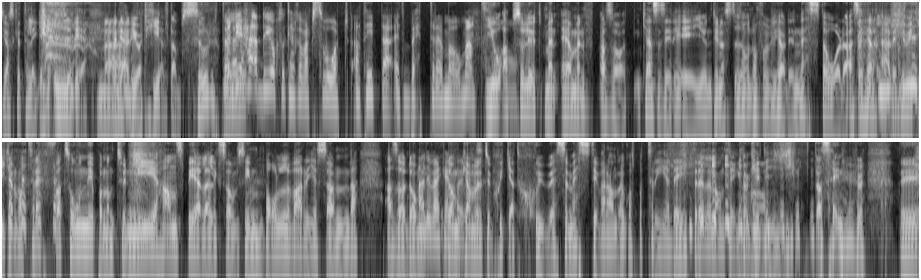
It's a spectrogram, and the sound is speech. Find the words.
jag ska inte lägga mig i det. men det hade ju varit helt absurt. Men eller? det hade ju också kanske varit svårt att hitta ett bättre moment. Jo absolut, men, ja, men alltså, Kansas City är ju en dynasti de får väl göra det nästa år. Då. Alltså helt ärligt, hur mycket kan de ha träffats? Hon är på någon turné, han spelar liksom sin boll varje söndag. Alltså de, Ja, det de kan väl typ skicka ett sju sms till varandra och gått på tre dejter eller någonting. De kan ju Ja. inte gifta sig nu. Det är,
